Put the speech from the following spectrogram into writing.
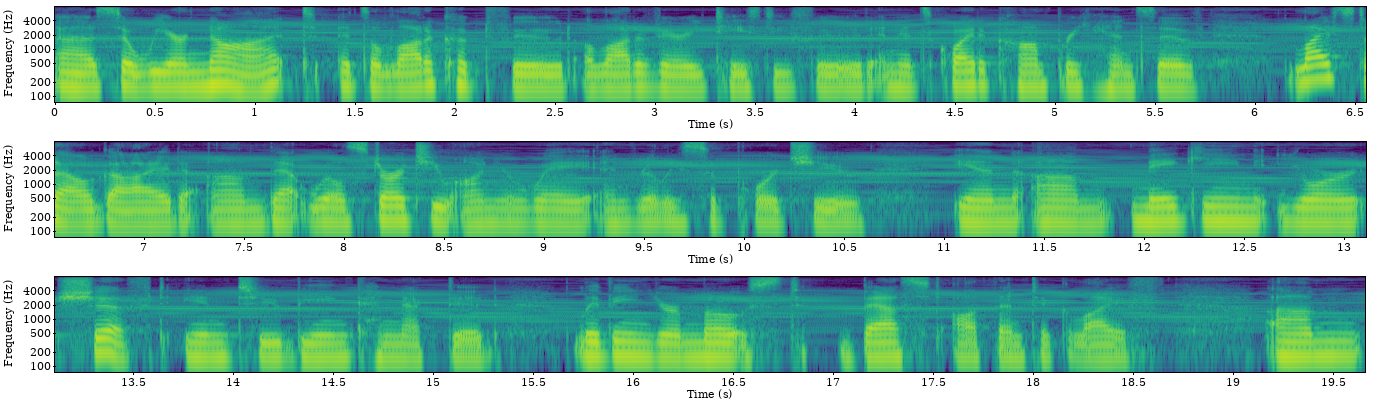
Uh, so we are not. It's a lot of cooked food, a lot of very tasty food, and it's quite a comprehensive lifestyle guide um, that will start you on your way and really support you in um, making your shift into being connected, living your most best authentic life. Um,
